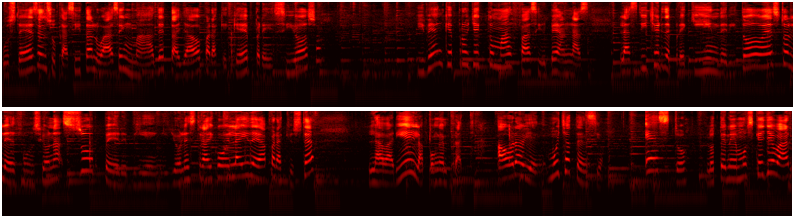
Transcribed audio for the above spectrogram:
Ustedes en su casita lo hacen más detallado para que quede precioso. Y vean qué proyecto más fácil. Vean las, teachers de pre-kinder y todo esto les funciona súper bien. Y yo les traigo la idea para que usted la varíe y la ponga en práctica. Ahora bien, mucha atención. Esto lo tenemos que llevar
